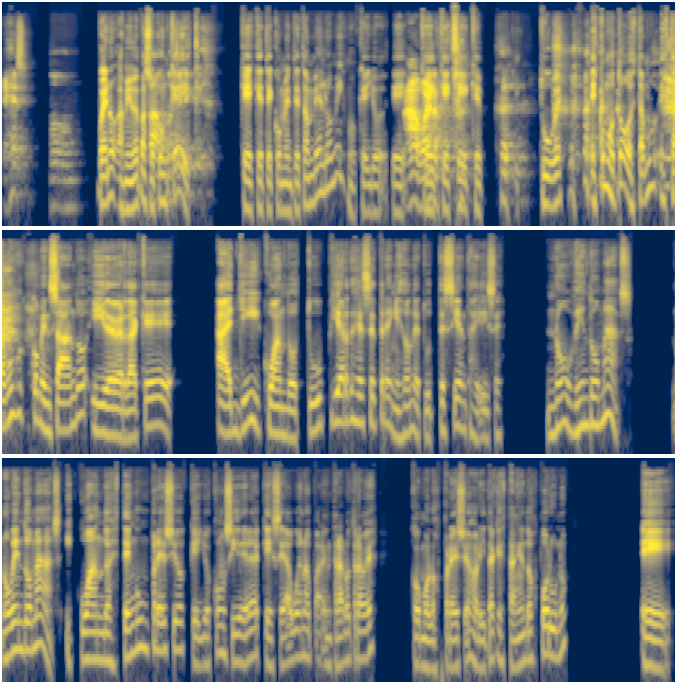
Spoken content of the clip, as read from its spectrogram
es eso. No, Bueno, a mí me pasó sea, con Cake, que... que, que te comenté también lo mismo, que yo que, Ah, que, bueno. que, que, tuve. Es como todo, estamos, estamos comenzando y de verdad que allí cuando tú pierdes ese tren es donde tú te sientas y dices, no vendo más, no vendo más. Y cuando esté en un precio que yo considere que sea bueno para entrar otra vez, como los precios ahorita que están en 2 por 1 eh,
